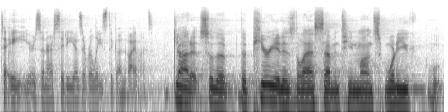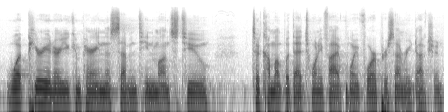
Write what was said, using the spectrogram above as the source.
to eight years in our city as it relates to gun violence. Got it. So the, the period is the last 17 months. What are you, what period are you comparing this 17 months to, to come up with that 25.4% reduction?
